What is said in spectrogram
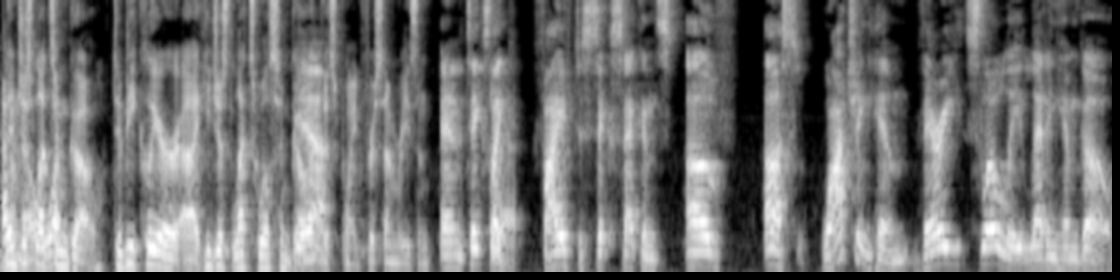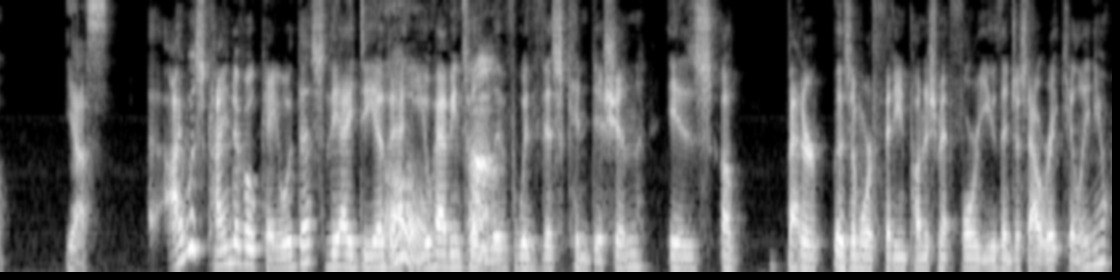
I then just know, lets what- him go. To be clear, uh, he just lets Wilson go Yeah. at this point for some reason. and it takes like Yeah. five to six seconds of us watching him very slowly letting him go. Yes. I was kind of okay with this. The idea that Oh. you having to Ah. live with this condition is a better as a more fitting punishment for you than just outright killing you.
